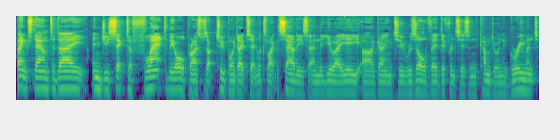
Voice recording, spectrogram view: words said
Banks down today, energy sector flat. The oil price was up 2.8%. Looks like the Saudis and the UAE are going to resolve their differences and come to an agreement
